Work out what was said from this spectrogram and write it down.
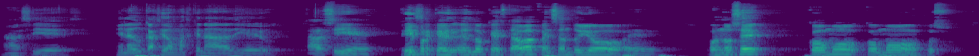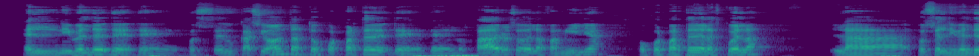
Así es. En la educación más que nada, digo yo. Así es. Sí, porque es, es, lo que estaba pensando yo. Eh, pues no sé cómo, cómo pues, el nivel de, de, pues, educación, tanto por parte de, de, los padres o de la familia, o por parte de la escuela, la, pues el nivel de,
